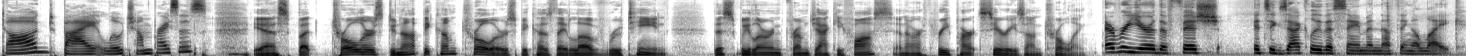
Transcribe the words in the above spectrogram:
dogged by low chum prices? yes, but trollers do not become trollers because they love routine. This we learned from Jackie Foss in our three part series on trolling. Every year, the fish, it's exactly the same and nothing alike.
